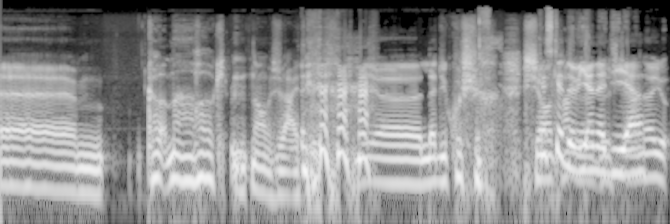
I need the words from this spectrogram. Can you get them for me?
euh, comme un rock. Non, je vais arrêter. Mais, euh, là, du coup, je, suis- je suis en Qu'est-ce de- devient, de Nadia un œil au-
